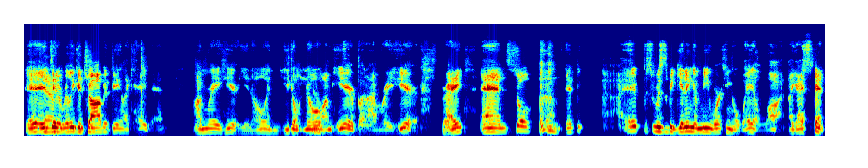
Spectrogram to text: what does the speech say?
It, it did a really good job at being like, hey man, I'm right here, you know, and you don't know Yeah. I'm here, but I'm right here. Right. And so it it was the beginning of me working away a lot. Like I spent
